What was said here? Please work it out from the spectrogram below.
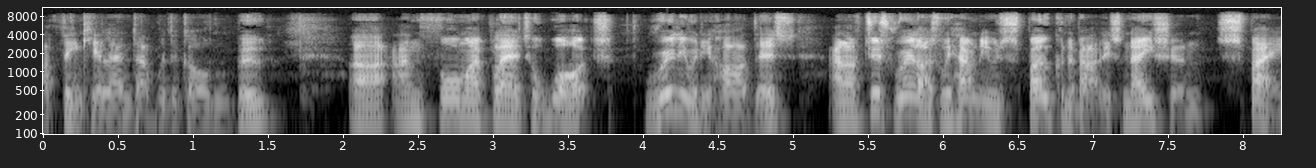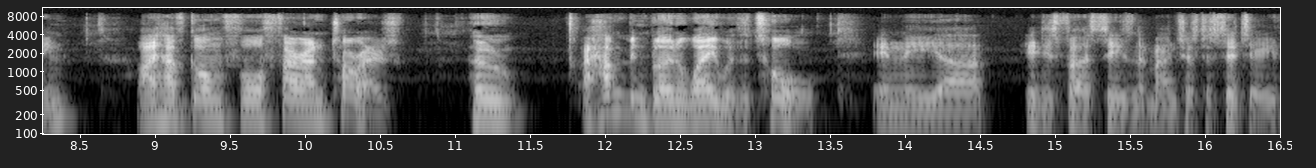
I think he'll end up with a golden boot. Uh, and for my player to watch, really, really hard this. And I've just realised we haven't even spoken about this nation, Spain. I have gone for Ferran Torres, who I haven't been blown away with at all in the uh, in his first season at Manchester City.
